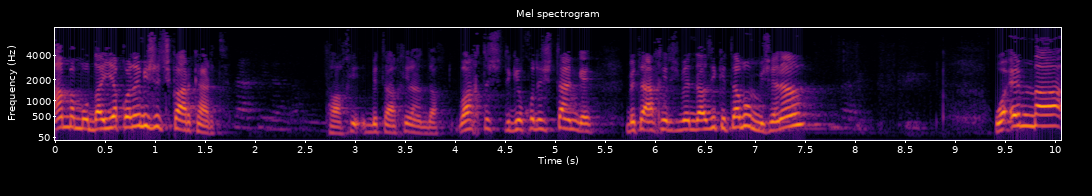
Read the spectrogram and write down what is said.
اما مضیق نمیشه چکار کرد؟ به تأخیر انداخت. وقتش دیگه خودش تنگه. به تأخیرش بندازی که تموم میشه نه؟ و اما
